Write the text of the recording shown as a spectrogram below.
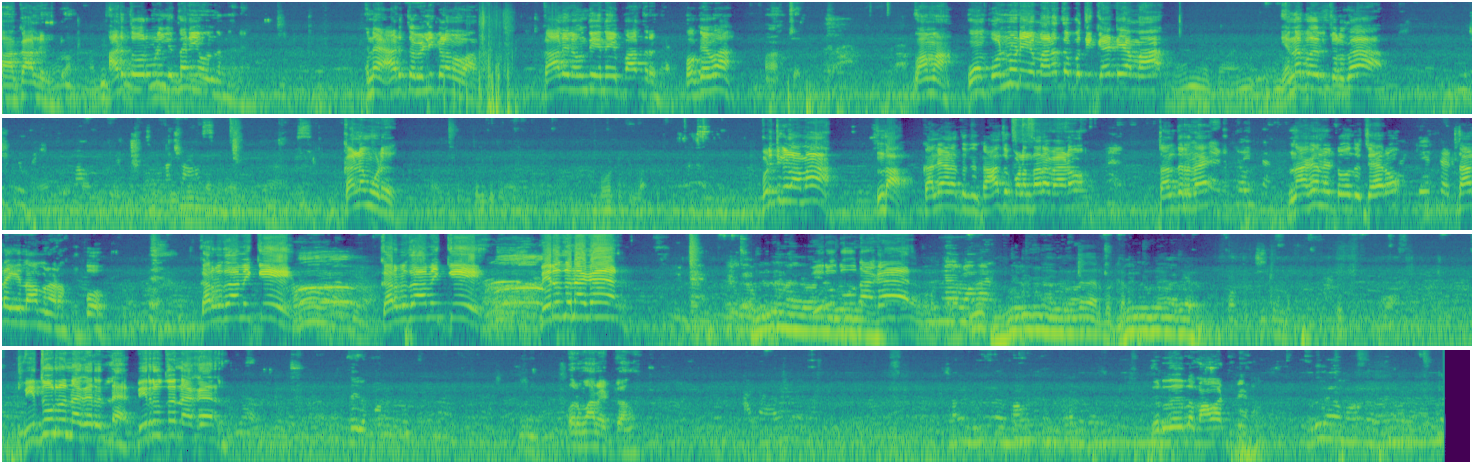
ஆ கால் விட்டுருவோம் அடுத்த ஒரு மணிக்கு தனியாக வந்துடுங்க என்ன அடுத்த வெள்ளிக்கிழமை வாங்க காலையில் வந்து என்னைய பார்த்துருங்க. ஓகேவா? ஆ சரி. வாமா உன் பொண்ணுடைய மனத்தை பற்றி கேட்டியாமா என்ன பதில் சொல்லுதா? கண்ண மூடு. பிடிச்சுக்கலாமா? இந்தா கல்யாணத்துக்கு காசு பணம் தானே வேணும்? தந்துருதேன் நகை நட்டு வந்து சேரும். தடை இல்லாம நடக்கும். போ. கர்பதாமிக்கு கர்பதாமிக்கு விருதுநகர் விருதுநகர் விதுரு நகர் இல்ல விருதுநகர் ஒரு மாலை எட்டு விருதுல மாவட்டம் வேணும்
